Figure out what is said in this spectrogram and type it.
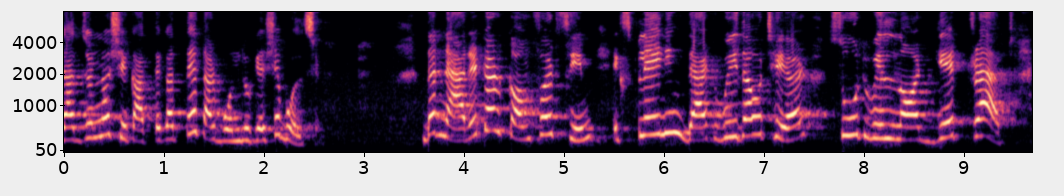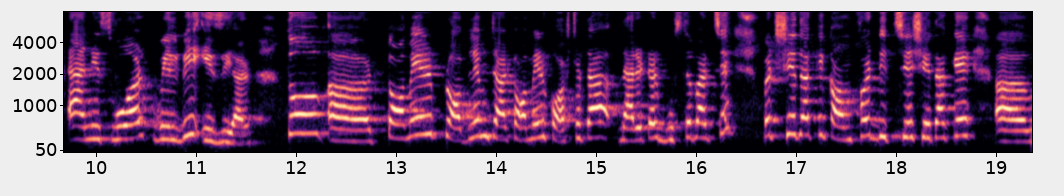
যার জন্য সে কাঁদতে কাঁদতে তার বন্ধুকে এসে বলছে। The narrator comforts him, explaining that without hair, suit will not get trapped and his work will be easier. তো টমের প্রবলেমটা টমের কষ্টটা ন্যারেটার বুঝতে পারছে বাট সে তাকে কমফর্ট দিচ্ছে সে তাকে আম,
